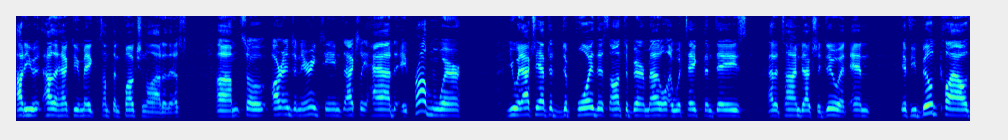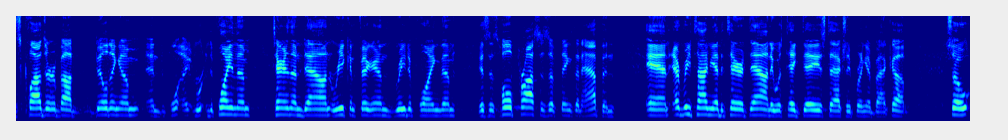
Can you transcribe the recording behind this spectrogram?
how do you how the heck do you make something functional out of this? Um, so our engineering teams actually had a problem where you would actually have to deploy this onto bare metal. It would take them days at a time to actually do it. And if you build clouds, clouds are about building them and deploy, deploying them, tearing them down, reconfiguring them, redeploying them. It's this whole process of things that happen. And every time you had to tear it down, it would take days to actually bring it back up. So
